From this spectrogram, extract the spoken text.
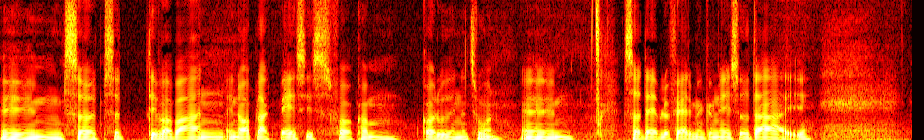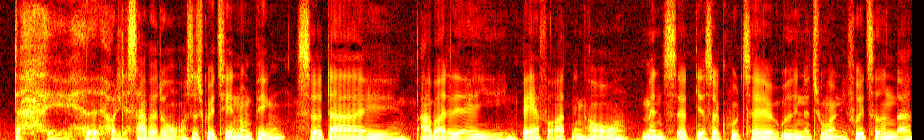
Øh, så, så det var bare en, en oplagt basis for at komme godt ud i naturen. Øh, så da jeg blev færdig med gymnasiet, der, øh, der øh, havde, holdt jeg sabbatår, og så skulle jeg tjene nogle penge. Så der øh, arbejdede jeg i en bagerforretning herovre, mens at jeg så kunne tage ud i naturen i fritiden. Der,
